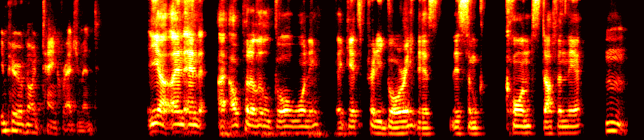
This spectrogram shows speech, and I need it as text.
Imperial Guard Tank Regiment? Yeah, and and I'll put a little gore warning. It gets pretty gory. There's there's some corn stuff in there, Mm.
